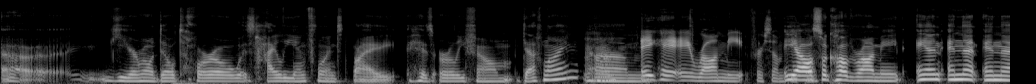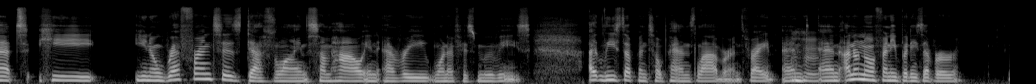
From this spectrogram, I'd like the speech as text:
uh, Guillermo del Toro was highly influenced by his early film Deathline, mm-hmm. um, aka Raw Meat for some people. Yeah, also called Raw Meat, and and that and that he you know, references Deathline somehow in every one of his movies, at least up until Pan's Labyrinth, right? And mm-hmm. and I don't know if anybody's ever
